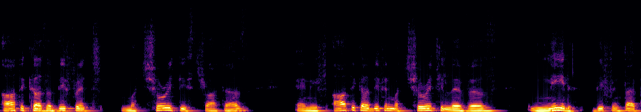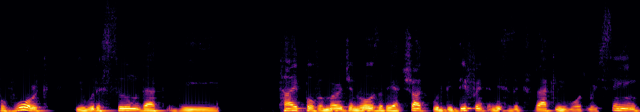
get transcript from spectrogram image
articles at different maturity stratas, and if articles at different maturity levels need different type of work, you would assume that the type of emergent roles that they attract would be different. And this is exactly what we're seeing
